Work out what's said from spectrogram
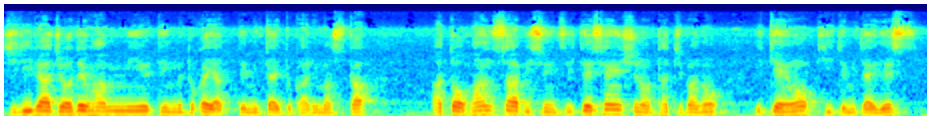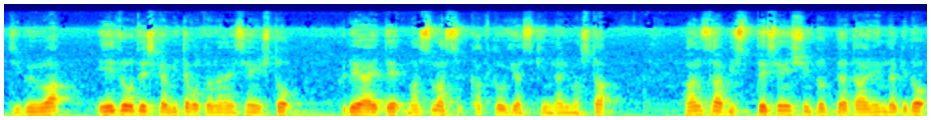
ジリラ上でファンミューティングとかやってみたいとかありますか？あとファンサービスについて選手の立場の意見を聞いてみたいです自分は映像でしか見たことない選手と触れ合えてますます格闘技が好きになりましたファンサービスって選手にとっては大変だけど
